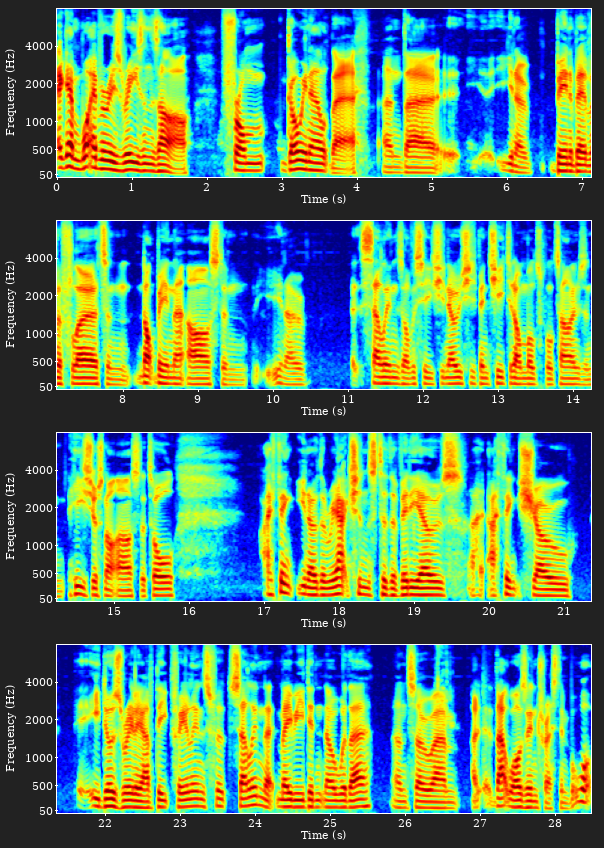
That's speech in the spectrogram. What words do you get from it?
again, whatever his reasons are, from going out there and uh, you know being a bit of a flirt and not being that arsed and you know Selin's obviously she knows she's been cheated on multiple times and he's just not asked at all. I think you know the reactions to the videos. I, I think show he does really have deep feelings for Selin that maybe he didn't know were there, and so um, I, that was interesting. But what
